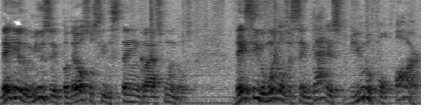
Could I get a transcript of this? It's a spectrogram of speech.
they hear the music, but they also see the stained glass windows. They see the windows and say, that is beautiful art.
